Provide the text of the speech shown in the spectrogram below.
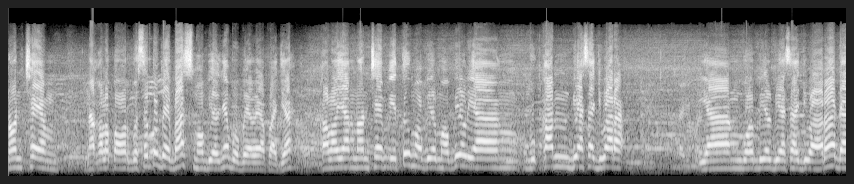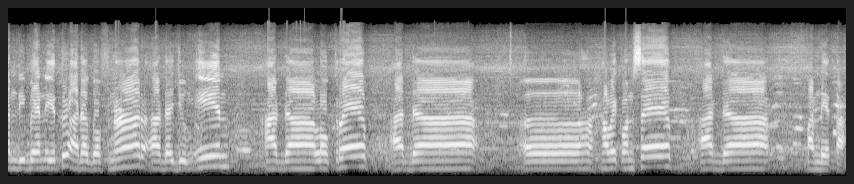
non chem. Nah kalau power booster tuh bebas mobilnya mobil apa aja. Kalau yang non chem itu mobil-mobil yang bukan biasa juara. Yang mobil biasa juara dan di band itu ada governor, ada zoom in, ada crab, ada eh, HW konsep, ada Pandeta.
